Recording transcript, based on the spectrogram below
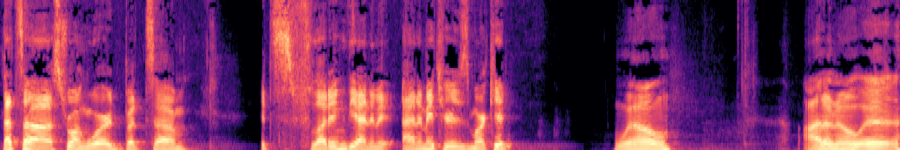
that's a strong word, but um, it's flooding the anima- animators market. Well, I don't know. Uh,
